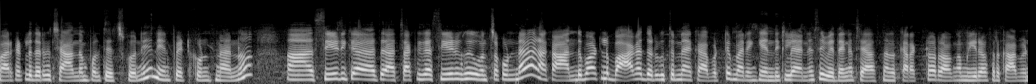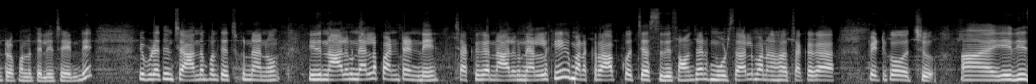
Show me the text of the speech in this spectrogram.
మార్కెట్లో దొరికే చాందంపులు తెచ్చుకొని నేను పెట్టుకుంటున్నాను. ఆ, సీడ్గా చక్కగా సీడ్కి ఉంచకుండా నాకు అందుబాటులో బాగా దొరుకుతున్నాయి కాబట్టి మరి ఇంకెందుకులే అనేసి ఈ విధంగా చేస్తున్నాను. కరెక్టో రాంగో మీరు ఒకసారి కామెంట్ రూపంలో తెలియచేయండి. ఇప్పుడైతే నేను చాందంపులు తెచ్చుకున్నాను. ఇది నాలుగు నెలల పంట అండి. చక్కగా నాలుగు నెలలకి మన క్రాప్కి వచ్చేస్తుంది. సంవత్సరానికి మూడు సార్లు మనం చక్కగా పెట్టుకోవచ్చు. ఇది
